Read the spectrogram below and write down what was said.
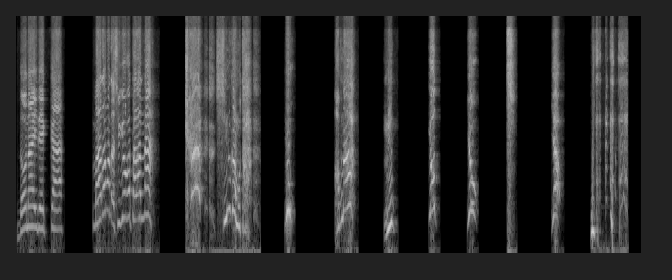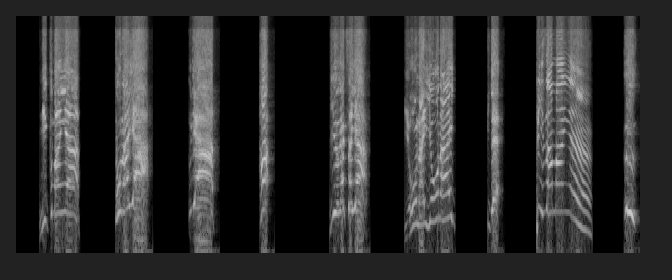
どないでっか？まだまだ修行が足らんな。死ぬかもた。よ危な。ん。よよや肉まんや留学祭や！用ない用ない！でピザマンやん。う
